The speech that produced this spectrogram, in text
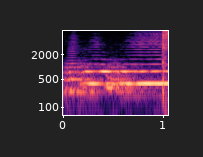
Música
